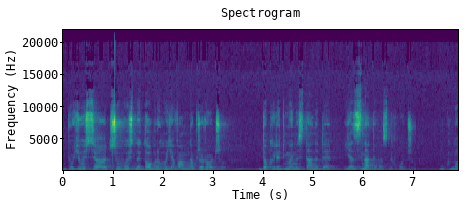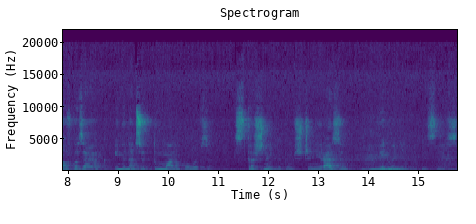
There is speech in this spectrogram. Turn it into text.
Боюся, чогось недоброго я вам напророчу. Доки людьми не станете, я знати вас не хочу. Гукнув козак і неначе туманом полився. Страшним таким, що ні разу він мені не снився.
